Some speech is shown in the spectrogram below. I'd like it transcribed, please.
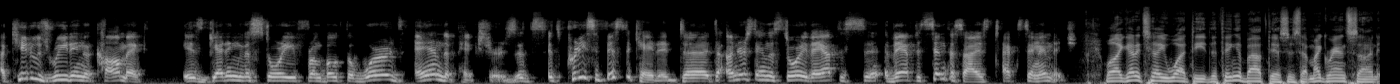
a kid who's reading a comic is getting the story from both the words and the pictures. It's it's pretty sophisticated. To, to understand the story, they have to they have to synthesize text and image. Well, I got to tell you what the, the thing about this is that my grandson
